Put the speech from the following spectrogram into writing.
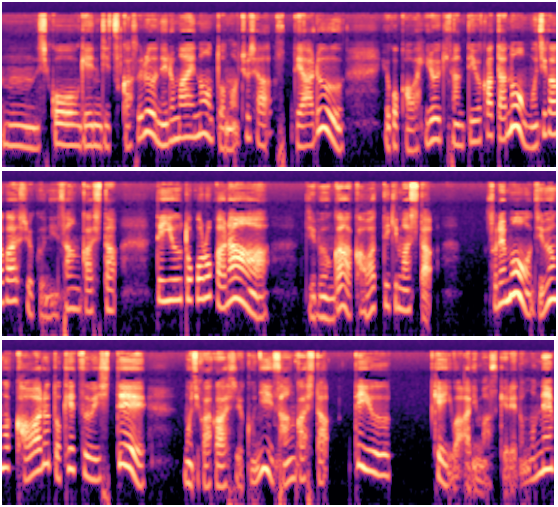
うん、思考を現実化する寝る前ノートの著者である横川博之さんっていう方の文字画合宿に参加したっていうところから自分が変わってきました。それも自分が変わると決意して文字画合宿に参加したっていう経緯はありますけれどもね。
